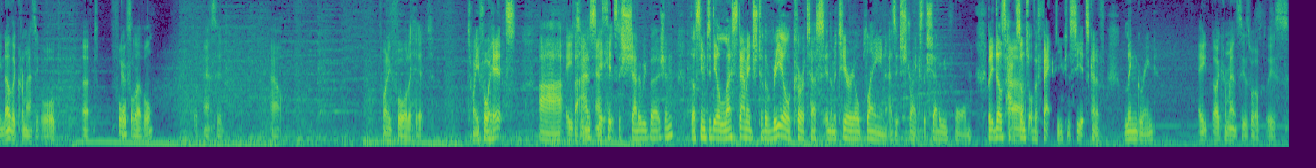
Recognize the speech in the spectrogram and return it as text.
another chromatic orb at fourth for it. level of acid. Ow. 24 to hit. 24 hits. Uh, but 18 as it hits the shadowy version, does seem to deal less damage to the real Kuritas in the material plane as it strikes the shadowy form. But it does have Uh, some sort of effect. You can see it's kind of lingering. 8 dichromancy as well, please.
